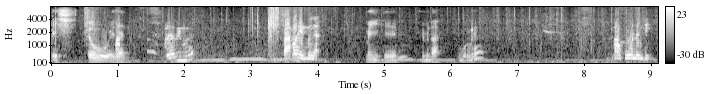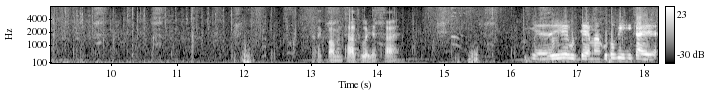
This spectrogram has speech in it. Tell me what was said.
ไอ้ตู้ไอ้สัสเอาเลยวิ่งเลย ป้าเขาเห็นมึงอะไม่เห็น เห็นไหมล่ะบอกเลยมากูคนหนึ่งดิฆาตกรมันตาถั่วอย่าตายเฮ้ยกุญแจมากูต้องวิ่งให้ไกลเลย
